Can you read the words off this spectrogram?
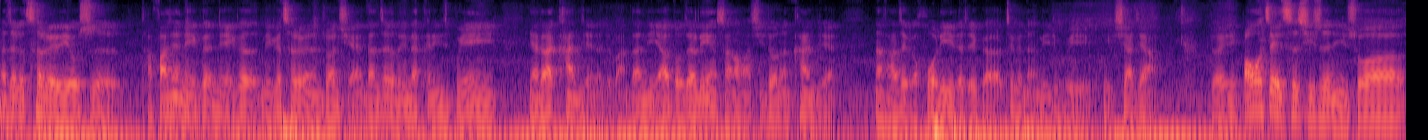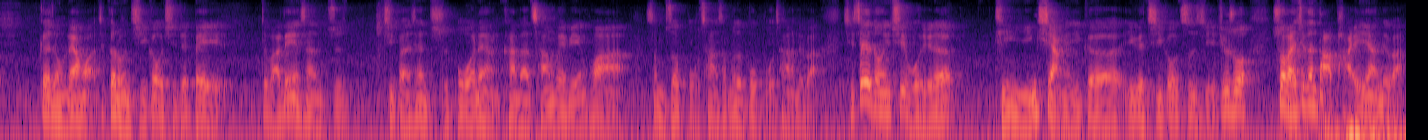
那这个策略的优势，他发现哪个哪个哪个策略能赚钱，但这个东西他肯定是不愿意让大家看见的，对吧？但你要都在链上的话，其实都能看见，那他这个获利的这个这个能力就会会下降。对你，包括这一次，其实你说各种量化各种机构其实被对吧链上就基本上直播那样看它仓位变化，什么时候补仓，什么时候不补仓，对吧？其实这个东西其实我觉得挺影响一个一个机构自己，就是说说白就跟打牌一样，对吧？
